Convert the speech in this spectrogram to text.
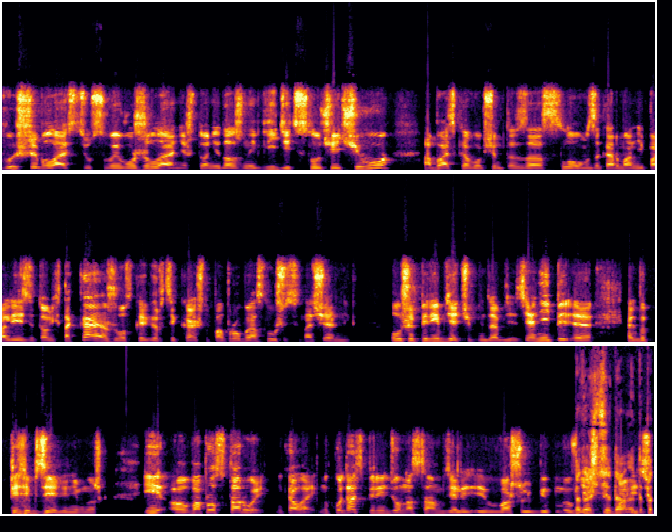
высшей властью своего желания, что они должны видеть в случае чего, а батька, в общем-то, за словом, за карман не полезет, а у них такая жесткая вертикаль, что попробуй ослушайся начальник. Лучше перебдеть, чем недобдеть. И они э, как бы перебдели немножко. И э, вопрос второй, Николай. Ну, давайте перейдем на самом деле в вашу любимую Подождите, да, подождите,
